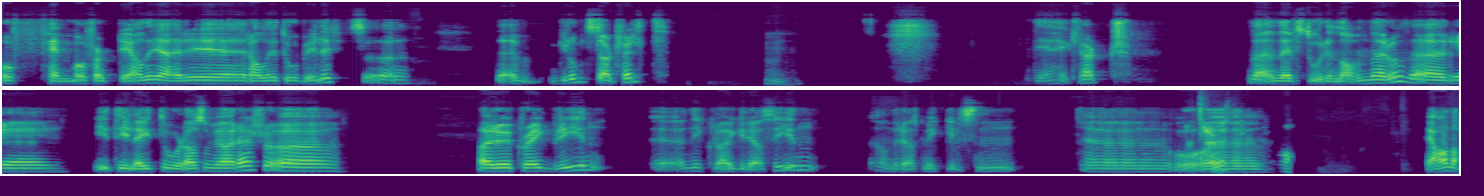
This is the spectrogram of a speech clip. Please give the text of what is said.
Og 45 av de er i Rally 2-biler, så det er gromt startfelt. Mm. Det er helt klart. Det er en del store navn der òg. I tillegg til Ola som vi har her, så har du Craig Breen, eh, Nicolai Greasin, Andreas Mikkelsen eh, og eh, Ja da.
